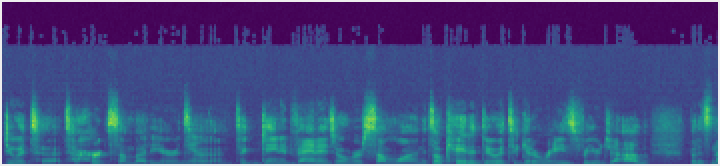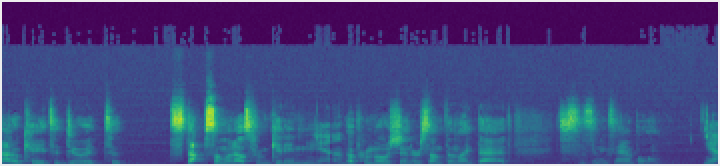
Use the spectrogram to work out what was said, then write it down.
do it to, to hurt somebody or to, Yeah. to gain advantage over someone. It's okay to do it to get a raise for your job, but it's not okay to do it to stop someone else from getting Yeah. a promotion or something like that. Just as an example. Yeah,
